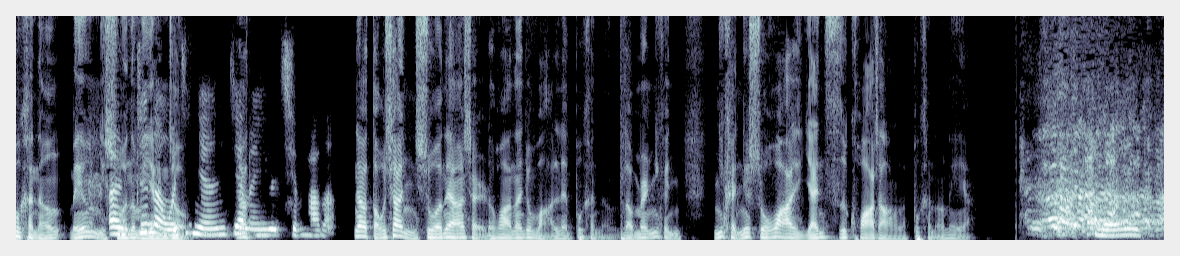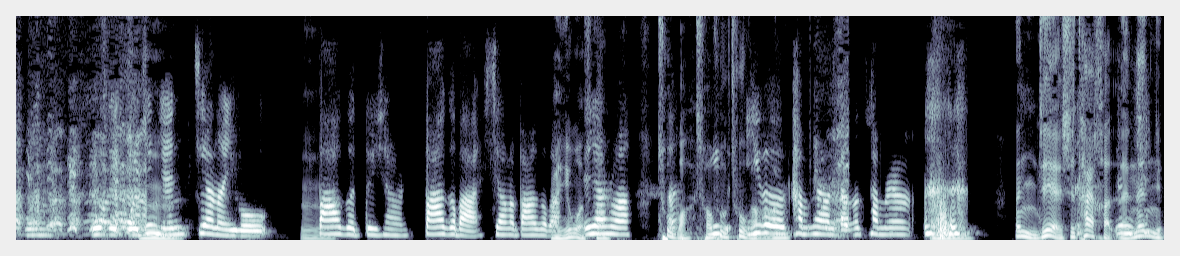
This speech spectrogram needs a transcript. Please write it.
不可能，没有你说嗯，那么真的，严重。我今年见了一个奇葩的，那要都像你说那样式儿的话，那就完了，不可能。老妹儿，你肯你肯定说话言辞夸张了，不可能那样。没，嗯我我今年见了有嗯，八个对象，八个吧，相了八个吧。哎呦我操人家说处吧超处处一个看不上，两个看不上。那你这也是太狠了。那你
